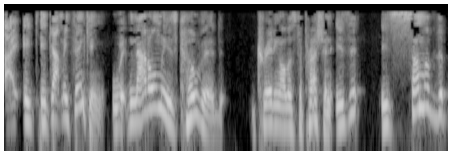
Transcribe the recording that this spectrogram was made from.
I, it, it got me thinking, not only is COVID creating all this depression, is it, is some of the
